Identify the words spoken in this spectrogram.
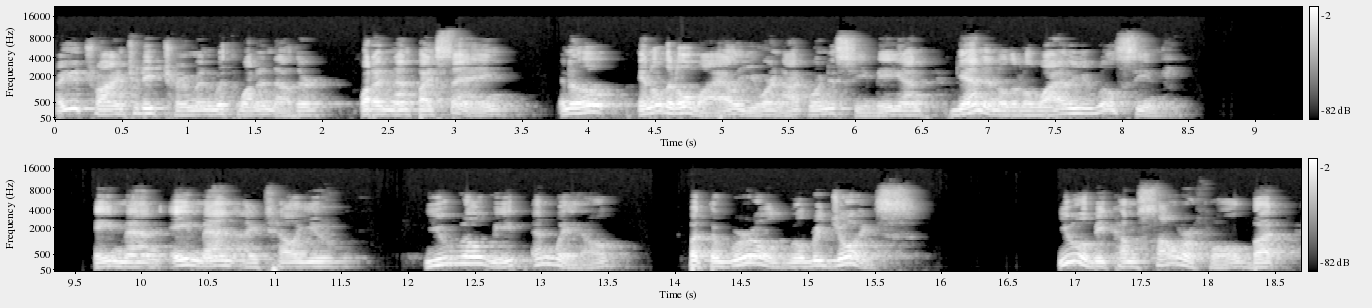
Are you trying to determine with one another what I meant by saying, in a, little, in a little while you are not going to see me, and again in a little while you will see me? Amen, amen, I tell you, you will weep and wail, but the world will rejoice. You will become sorrowful, but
